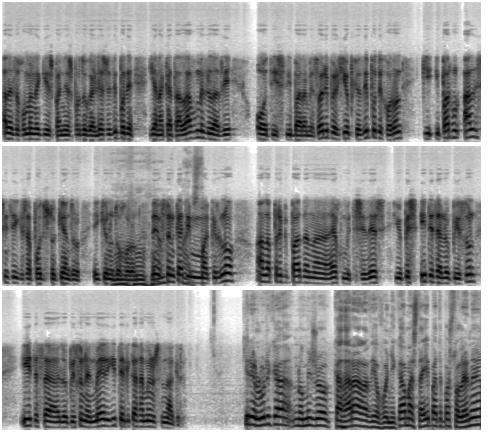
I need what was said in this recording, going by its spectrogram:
αλλά ενδεχομένα και Ισπανίας, Πορτογαλίας, οτιδήποτε, για να καταλάβουμε δηλαδή ότι στην παραμεθόρια περιοχή οποιοδήποτε χωρών υπάρχουν άλλες συνθήκες από ό,τι στο κέντρο εκείνων των χωρών. Βέβαια αυτό είναι κάτι μακρινό, αλλά πρέπει πάντα να έχουμε τις ιδέες οι οποίες είτε θα υλοποιηθούν, είτε θα υλοποιηθούν εν μέρη, είτε τελικά θα μείνουν στην άκρη. Κύριε Λούρικα, νομίζω καθαρά ραδιοφωνικά μας τα είπατε, πώς το λένε,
